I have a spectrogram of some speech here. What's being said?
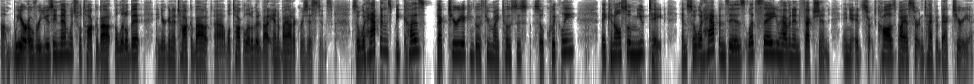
Um, we are overusing them, which we'll talk about a little bit, and you're going to talk about, uh, we'll talk a little bit about antibiotic resistance. So what happens because bacteria can go through mitosis so quickly, they can also mutate. And so what happens is, let's say you have an infection and it's caused by a certain type of bacteria,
